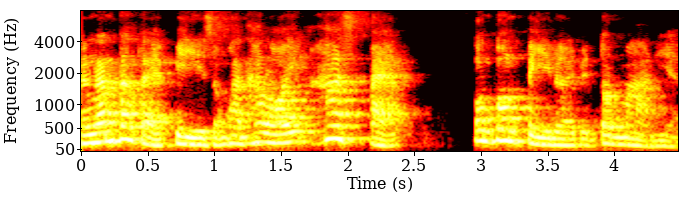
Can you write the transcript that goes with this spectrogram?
ดังนั้นตั้งแต่ปี 2558 ต้นต้นปีเลยเป็นต้นมาเนี่ย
